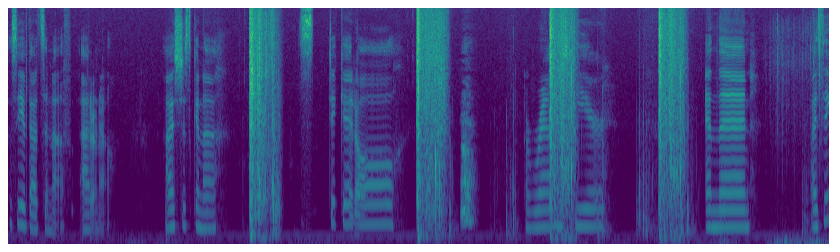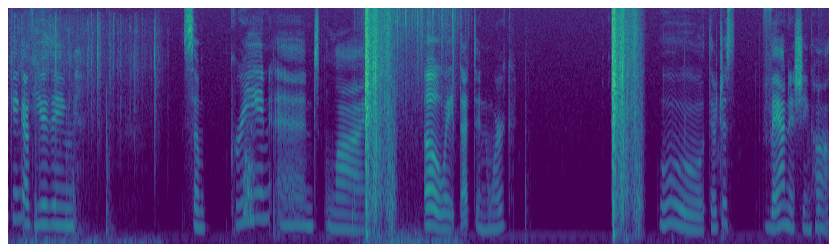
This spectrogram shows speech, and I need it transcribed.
Let's see if that's enough. I don't know. I was just gonna stick it all around here. And then I was thinking of using some green and lime. Oh, wait, that didn't work. Ooh, they're just vanishing, huh?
